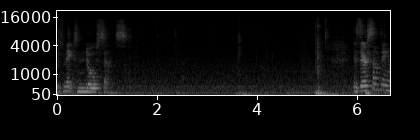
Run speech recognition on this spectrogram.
This makes no sense. Is there something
